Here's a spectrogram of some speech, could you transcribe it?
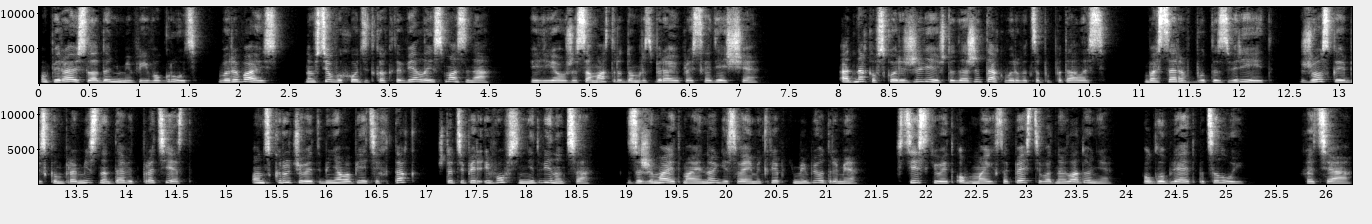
Упираюсь ладонями в его грудь, вырываюсь, но все выходит как-то вяло и смазано. Или я уже сама с трудом разбираю происходящее. Однако вскоре жалею, что даже так вырваться попыталась. Басаров будто звереет, жестко и бескомпромиссно давит протест. Он скручивает меня в объятиях так, что теперь и вовсе не двинуться. Зажимает мои ноги своими крепкими бедрами, стискивает оба моих запястья в одной ладони, углубляет поцелуй. Хотя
